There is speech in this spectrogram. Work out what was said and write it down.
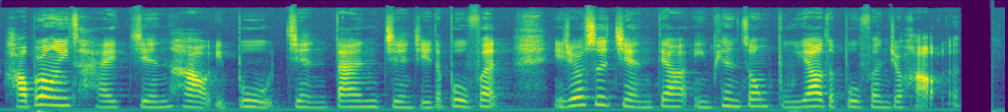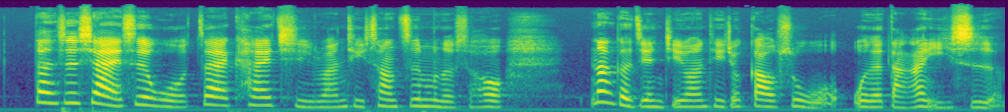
好不容易才剪好一部简单剪辑的部分，也就是剪掉影片中不要的部分就好了。但是下一次我在开启软体上字幕的时候，那个剪辑软体就告诉我我的档案遗失了。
